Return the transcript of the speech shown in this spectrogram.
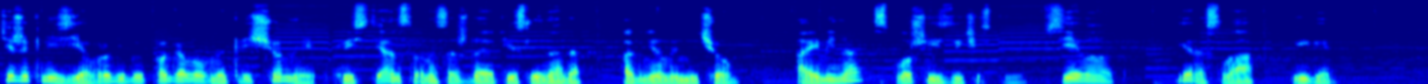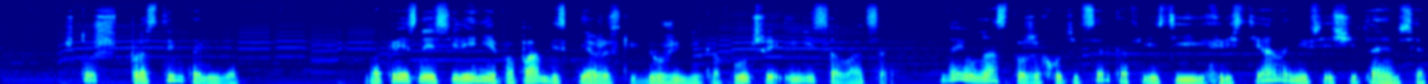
Те же князья, вроде бы поголовно крещенные, христианство насаждают, если надо, огнем и мечом, а имена сплошь языческие. Всеволод, Ярослав, Игорь. Что ж, простым-то людям. В окрестные селения попам без княжеских дружинников лучше и не соваться. Да и у нас тоже хоть и церковь есть, и христианами все считаемся.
